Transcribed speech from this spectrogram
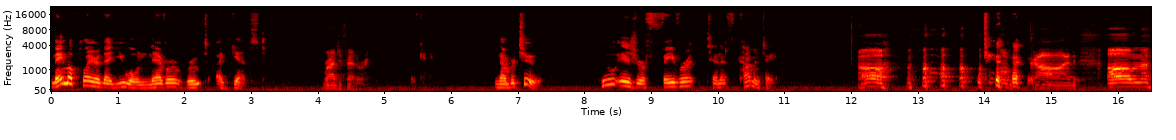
name a player that you will never root against. Roger Federer. Okay. Number two, who is your favorite tennis commentator? Oh, oh God. Um,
